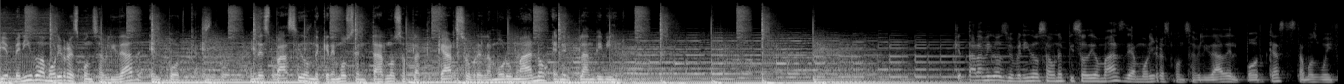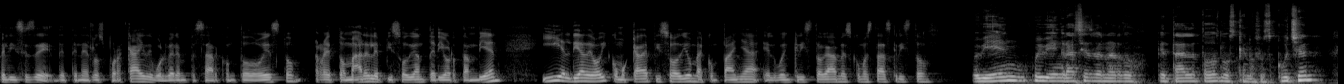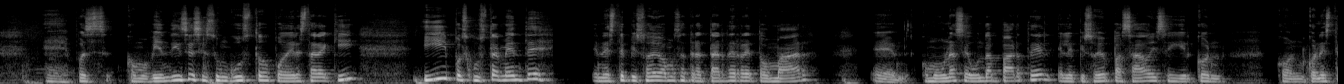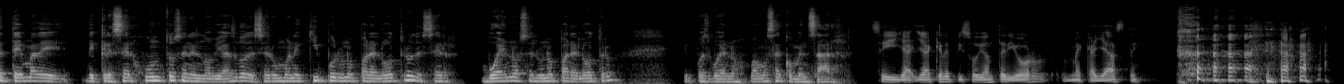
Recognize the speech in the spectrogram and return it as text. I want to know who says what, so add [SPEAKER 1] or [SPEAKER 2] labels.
[SPEAKER 1] Bienvenido a Amor y Responsabilidad, el podcast, un espacio donde queremos sentarnos a platicar sobre el amor humano en el plan divino. ¿Qué tal amigos? Bienvenidos a un episodio más de Amor y Responsabilidad, el podcast. Estamos muy felices de, de tenerlos por acá y de volver a empezar con todo esto, retomar el episodio anterior también. Y el día de hoy, como cada episodio, me acompaña el buen Cristo Gámez. ¿Cómo estás, Cristo?
[SPEAKER 2] Muy bien, muy bien, gracias Bernardo. ¿Qué tal a todos los que nos escuchan? Eh, pues como bien dices, es un gusto poder estar aquí y pues justamente en este episodio vamos a tratar de retomar eh, como una segunda parte el episodio pasado y seguir con, con, con este tema de, de, crecer juntos en el noviazgo, de ser un buen equipo el uno para el otro, de ser buenos el uno para el otro. Y pues bueno, vamos a comenzar.
[SPEAKER 1] Sí, ya, ya que el episodio anterior me callaste.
